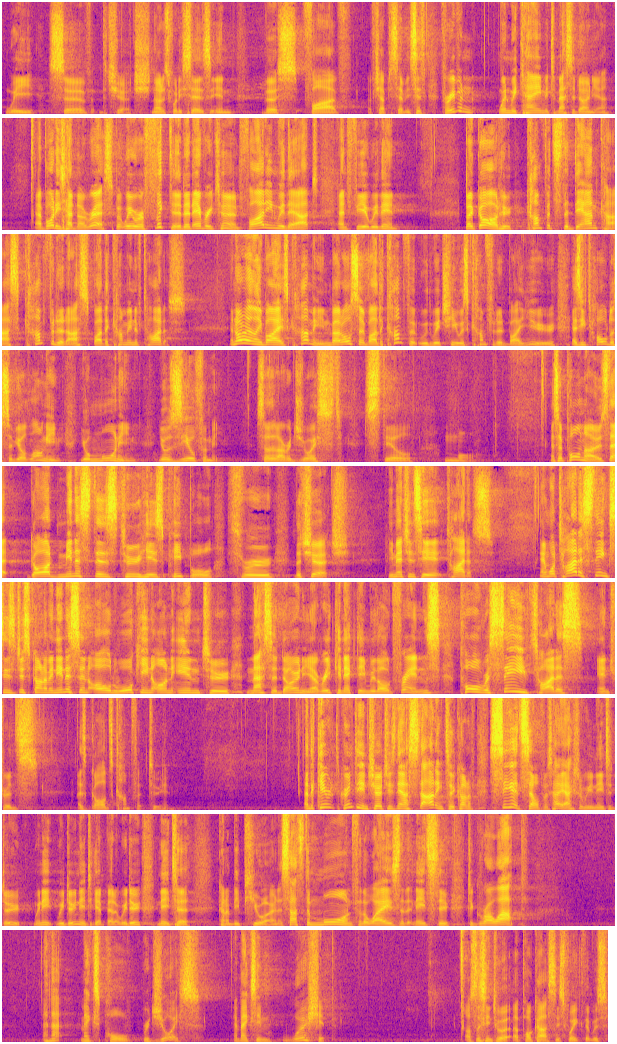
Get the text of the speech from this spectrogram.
We serve the church. Notice what he says in verse 5 of chapter 7. He says, For even when we came into Macedonia, our bodies had no rest, but we were afflicted at every turn, fighting without and fear within. But God, who comforts the downcast, comforted us by the coming of Titus. And not only by his coming, but also by the comfort with which he was comforted by you, as he told us of your longing, your mourning, your zeal for me, so that I rejoiced still more. And so Paul knows that God ministers to his people through the church. He mentions here Titus. And what Titus thinks is just kind of an innocent old walking on into Macedonia, reconnecting with old friends. Paul received Titus' entrance as God's comfort to him. And the Corinthian church is now starting to kind of see itself as, hey, actually, we need to do, we, need, we do need to get better. We do need to kind of be pure. And it starts to mourn for the ways that it needs to, to grow up. And that makes Paul rejoice. It makes him worship. I was listening to a, a podcast this week that was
